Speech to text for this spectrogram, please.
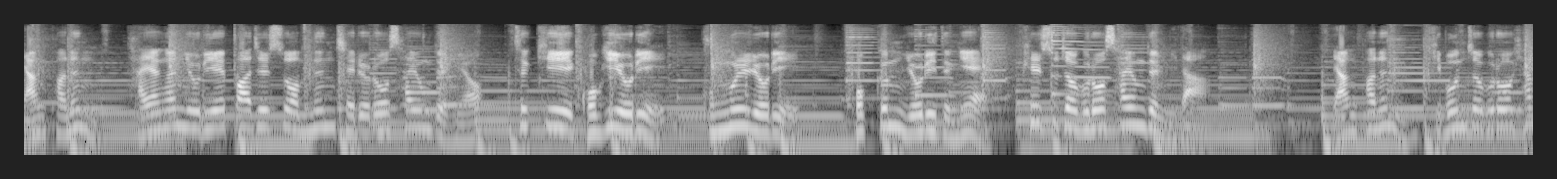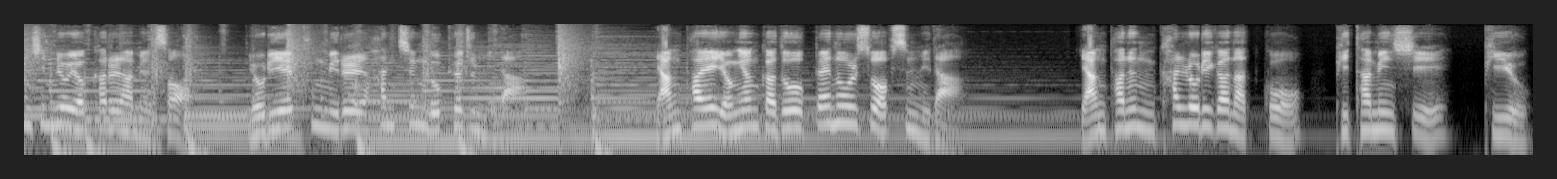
양파는 다양한 요리에 빠질 수 없는 재료로 사용되며 특히 고기 요리, 국물 요리, 볶음 요리 등에 필수적으로 사용됩니다. 양파는 기본적으로 향신료 역할을 하면서 요리의 풍미를 한층 높여줍니다. 양파의 영양가도 빼놓을 수 없습니다. 양파는 칼로리가 낮고 비타민 C, 비육,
